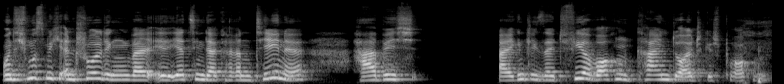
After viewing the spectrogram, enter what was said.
Und ich muss mich entschuldigen, weil äh, jetzt in der Quarantäne habe ich eigentlich seit vier Wochen kein Deutsch gesprochen.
